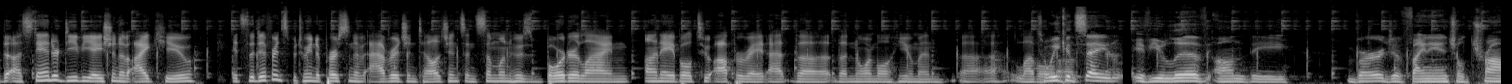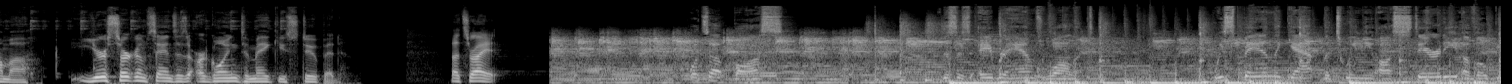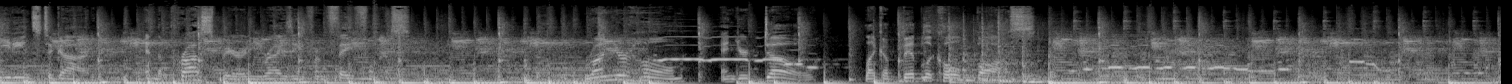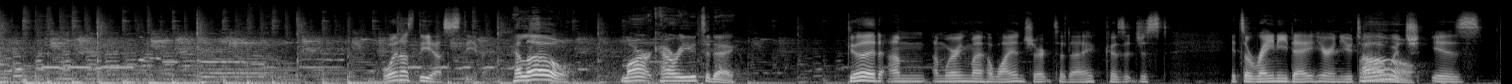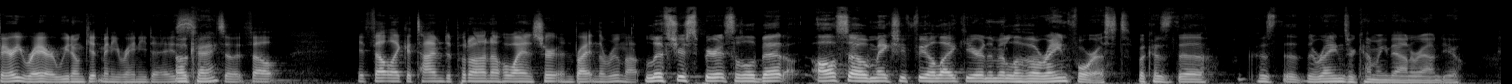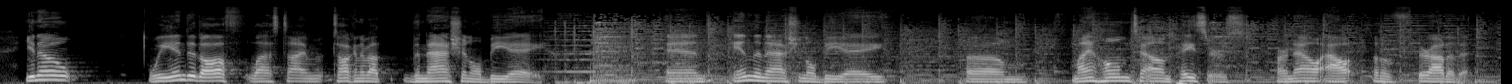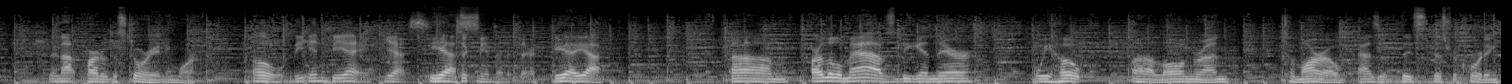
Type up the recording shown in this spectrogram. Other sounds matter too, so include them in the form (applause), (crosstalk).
the a standard deviation of IQ. It's the difference between a person of average intelligence and someone who's borderline unable to operate at the, the normal human uh, level. So we could say if you live on the verge of financial trauma, your circumstances are going to make you stupid. That's right. What's up, boss? This is Abraham's wallet. We span the gap between the austerity of obedience to God and the prosperity rising from faithfulness. Run your home and your dough like a biblical boss. Buenos dias, Steven. Hello, Mark. How are you today? Good. I'm I'm wearing my Hawaiian shirt today because it just it's a rainy day here in Utah, Oh. which is very rare. We don't get many rainy days. Okay. So it felt it felt like a time to put on a Hawaiian shirt and brighten the room up. Lifts your spirits a little bit. Also makes you feel like you're in the middle of a rainforest because the because the, the rains are coming down around you. You know, we ended off last time talking about the National BA. And in the National BA, um, my hometown Pacers are now out of they're out of it. They're not part of the story anymore. Oh, the NBA. Yes. Yes. It took me a minute there. Yeah, yeah. Um, our little Mavs begin their, we hope, uh, long run tomorrow as of this this recording.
